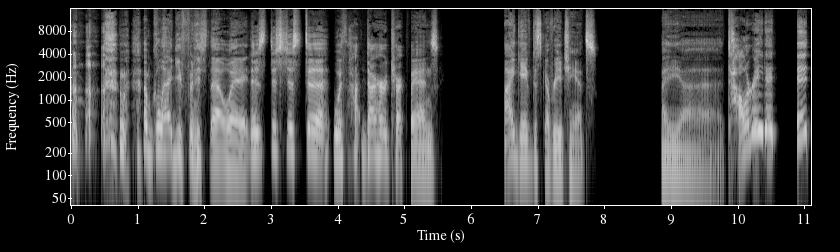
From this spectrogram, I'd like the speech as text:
I'm glad you finished that way. There's, there's just uh, with diehard Trek fans, I gave Discovery a chance. I uh, tolerated it,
